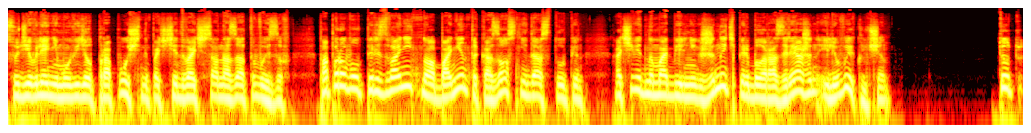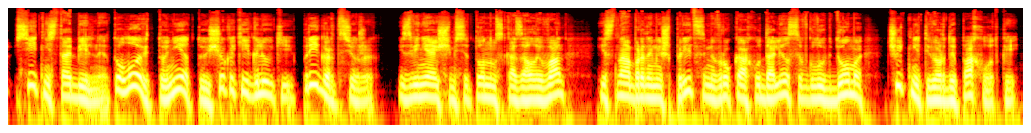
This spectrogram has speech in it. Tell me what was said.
С удивлением увидел пропущенный почти два часа назад вызов. Попробовал перезвонить, но абонент оказался недоступен. Очевидно, мобильник жены теперь был разряжен или выключен. Тут сеть нестабильная. То ловит, то нет, то еще какие глюки. Пригород все же. Извиняющимся тоном сказал Иван и с набранными шприцами в руках удалился вглубь дома чуть не твердой походкой.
